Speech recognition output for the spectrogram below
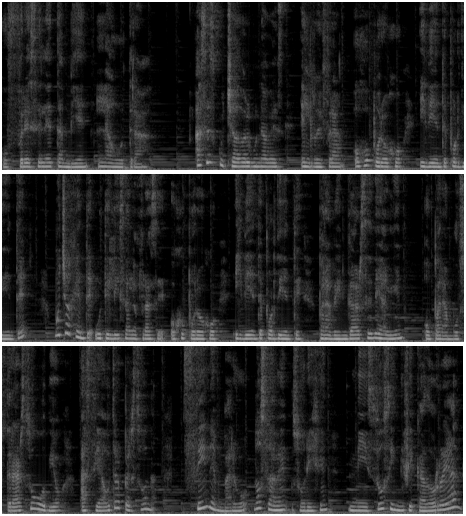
ofrécele también la otra. ¿Has escuchado alguna vez el refrán ojo por ojo y diente por diente? Mucha gente utiliza la frase ojo por ojo y diente por diente para vengarse de alguien o para mostrar su odio hacia otra persona. Sin embargo, no saben su origen ni su significado real.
